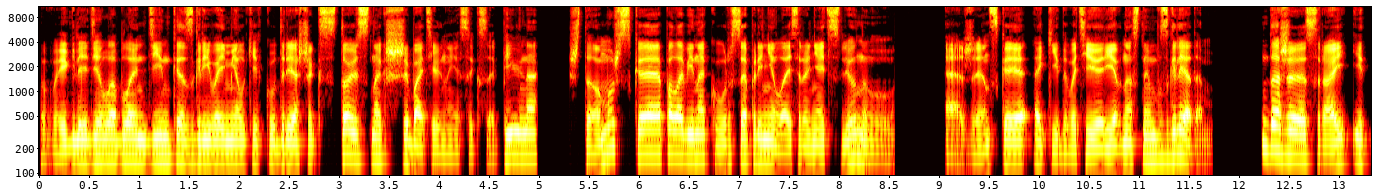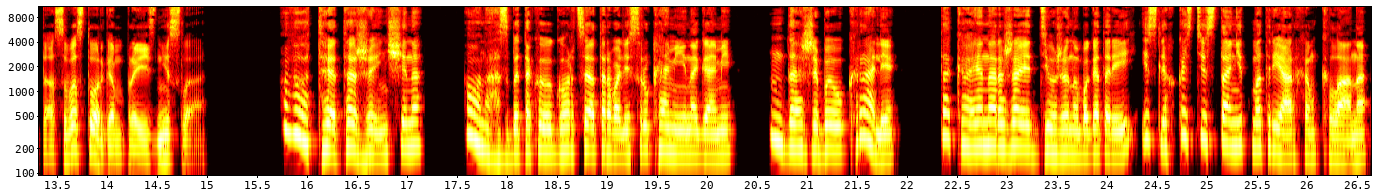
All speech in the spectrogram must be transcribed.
Выглядела блондинка с гривой мелких кудряшек столь сногсшибательно и сексапильно, что мужская половина курса принялась ронять слюну, а женская окидывать ее ревностным взглядом. Даже Срай и та с восторгом произнесла. «Вот эта женщина! У нас бы такую горцы оторвали с руками и ногами. Даже бы украли. Такая нарожает дюжину богатырей и с легкостью станет матриархом клана».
